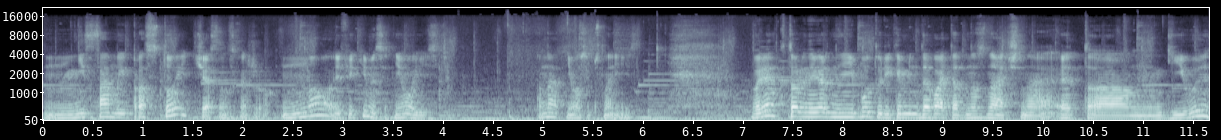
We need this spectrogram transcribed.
Не самый простой, честно скажу, но эффективность от него есть. Она от него, собственно, есть. Вариант, который, наверное, не буду рекомендовать однозначно, это гивы.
